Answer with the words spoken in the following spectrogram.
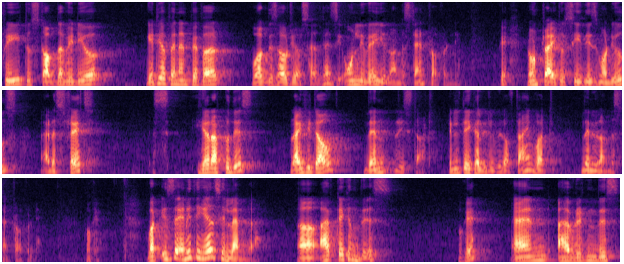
free to stop the video, get your pen and paper, work this out yourself that is the only way you will understand properly. Okay. Do not try to see these modules at a stretch, here up to this write it out then restart. It will take a little bit of time but then you will understand properly. Okay. But is there anything else in lambda? Uh, I have taken this okay, and I have written this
